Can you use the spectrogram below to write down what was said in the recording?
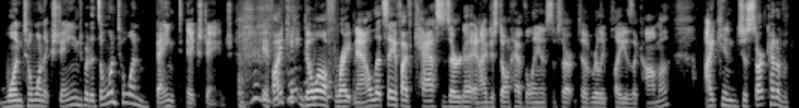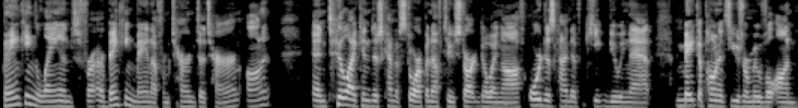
one to one exchange, but it's a one to one banked exchange. if I can't go off right now, let's say if I've cast Zirda and I just don't have the lands to start to really play Zacama, I can just start kind of banking lands for or banking mana from turn to turn on it until I can just kind of store up enough to start going off, or just kind of keep doing that. Make opponents use removal on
